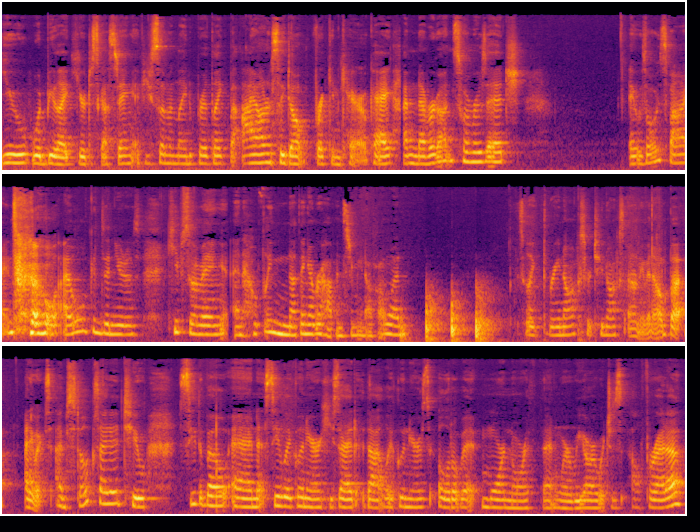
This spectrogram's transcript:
you would be like, you're disgusting if you swim in Lady Bird Lake, but I honestly don't freaking care, okay? I've never gotten swimmer's itch. It was always fine, so I will continue to keep swimming and hopefully nothing ever happens to me, knock on wood. is it like three knocks or two knocks? I don't even know. But anyways, I'm still excited to see the boat and see Lake Lanier. He said that Lake Lanier is a little bit more north than where we are, which is Alpharetta.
